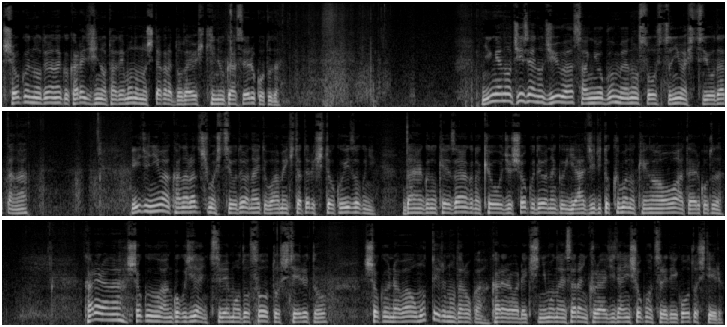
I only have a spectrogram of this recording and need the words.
諸君のではなく彼自身の建物の下から土台を引き抜かせることだ。人間の知性の自由は産業文明の創出には必要だったが、維持には必ずしも必要ではないとわめき立てる人食遺族に、大学の経済学の教授職ではなく矢尻と熊の毛皮を与えることだ。彼らが諸君を暗黒時代に連れ戻そうとしていると、諸君らは思っているのだろうか彼らは歴史にもないさらに暗い時代に諸君を連れて行こうとしている。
